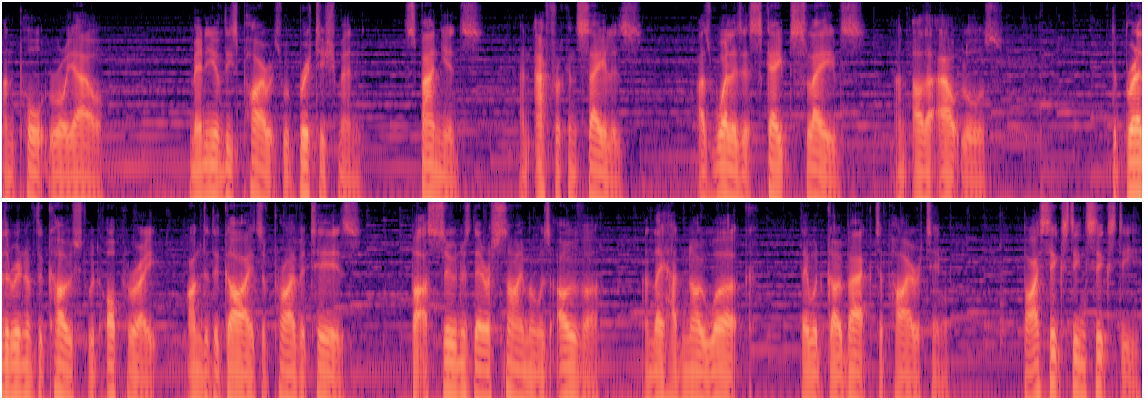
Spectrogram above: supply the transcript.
and Port Royal. Many of these pirates were British men, Spaniards, and African sailors, as well as escaped slaves and other outlaws. The Brethren of the Coast would operate under the guise of privateers, but as soon as their assignment was over and they had no work, they would go back to pirating. By 1660,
